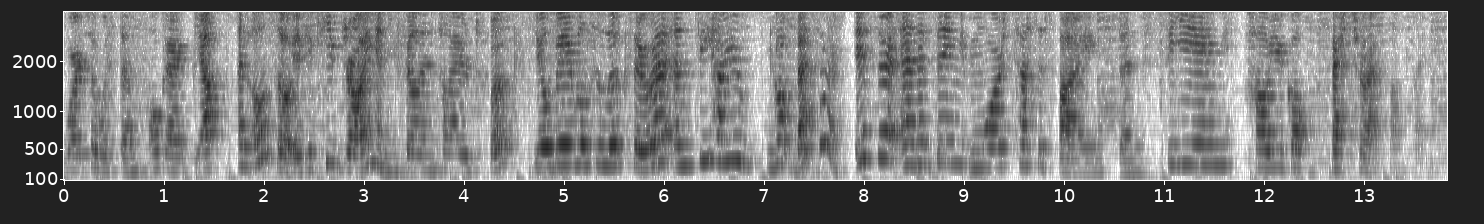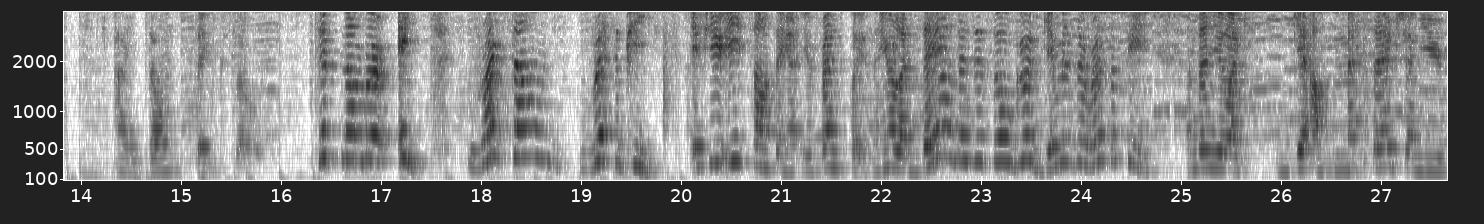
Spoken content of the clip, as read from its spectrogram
Words of wisdom. Okay, yep. And also, if you keep drawing and you fill an entire book, you'll be able to look through it and see how you got better. Is there anything more satisfying than seeing how you got better at something? I don't think so. Tip number eight, write down recipes. If you eat something at your friend's place and you're like, damn, this is so good, give me the recipe. And then you're like get a message and you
